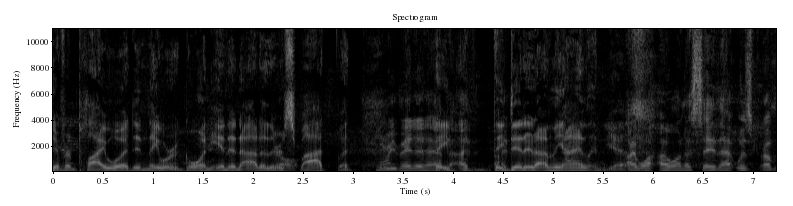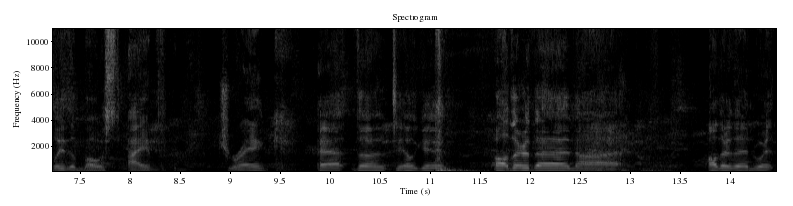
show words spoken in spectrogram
different plywood, and they were going in and out of their spot. But We made it they happen. I- they I- did it on the island. Yes. I want I want to say that was probably the most I've drank at the tailgate, other than uh, other than with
